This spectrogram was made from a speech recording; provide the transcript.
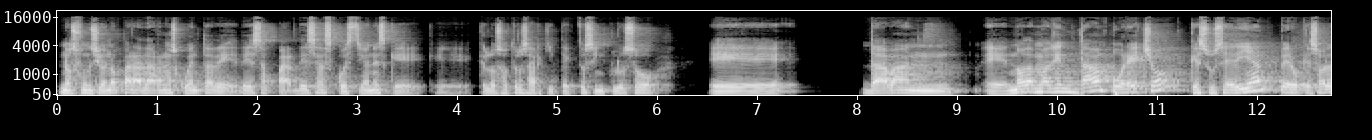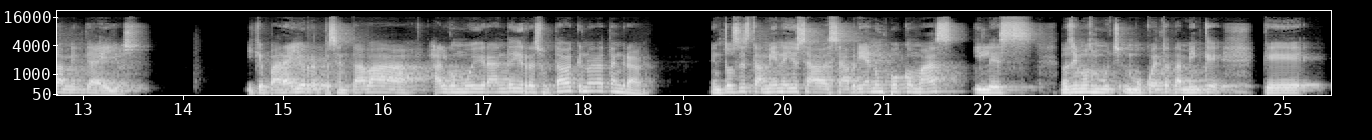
nos funcionó para darnos cuenta de, esa, de esas cuestiones que, que, los otros arquitectos incluso daban, no más bien daban por hecho que sucedían, pero que solamente a ellos. Y que para ellos representaba algo muy grande y resultaba que no era tan grave. Entonces también ellos se, abrían un poco más y les nos dimos mucho, cuenta también que, que,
